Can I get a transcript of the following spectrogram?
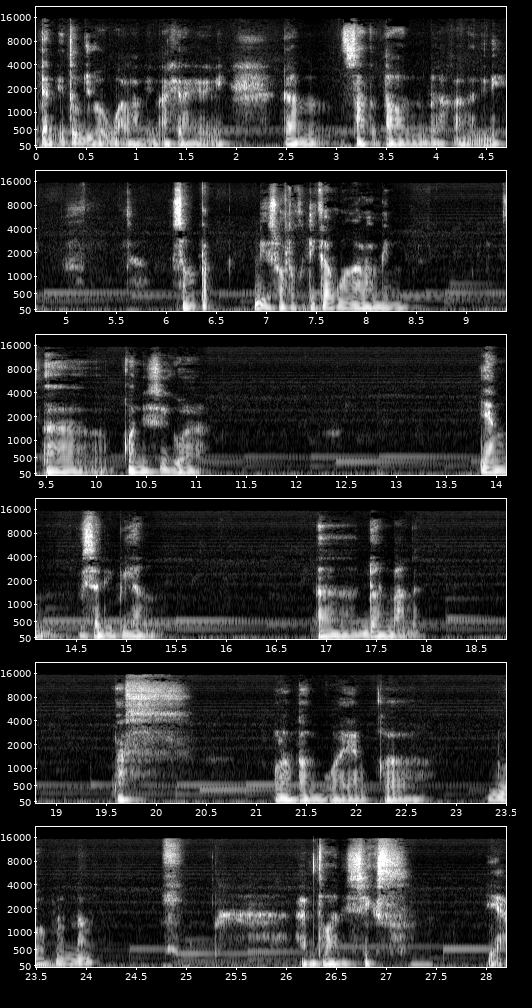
Dan itu juga gue alamin akhir-akhir ini. Dan satu tahun belakangan ini sempet di suatu ketika gue ngalamin uh, kondisi gue yang bisa dibilang uh, down banget. Pas ulang tahun gue yang ke 26 26 ya.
